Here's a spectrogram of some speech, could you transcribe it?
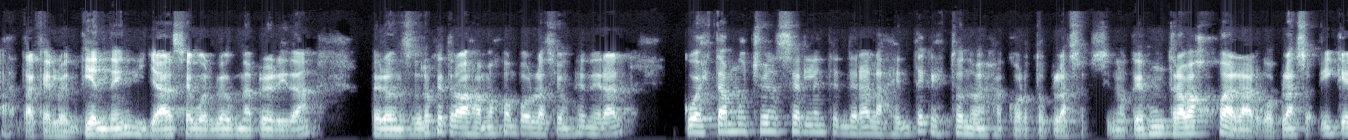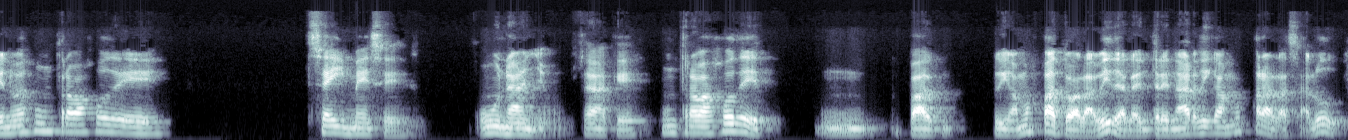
hasta que lo entienden y ya se vuelve una prioridad. Pero nosotros que trabajamos con población general, cuesta mucho hacerle entender a la gente que esto no es a corto plazo, sino que es un trabajo a largo plazo y que no es un trabajo de seis meses, un año, o sea, que es un trabajo de, mm, digamos, para toda la vida, el entrenar, digamos, para la salud.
